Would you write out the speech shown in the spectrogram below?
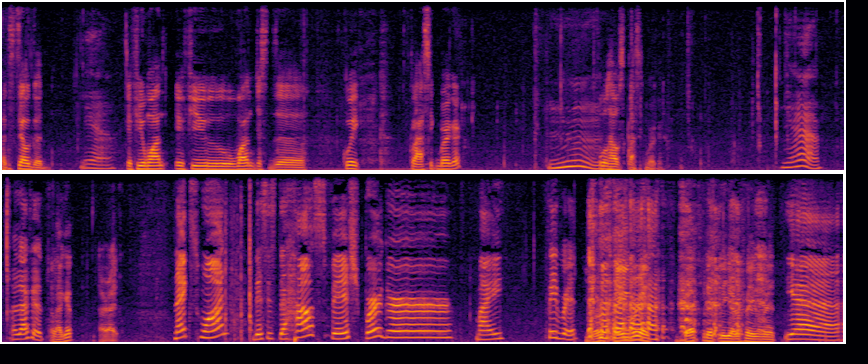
But still good. yeah. If you want, if you want just the quick classic burger, Mm. Full House classic burger. Yeah, I like it. I like it. All right. Next one, this is the house fish burger. My favorite. Your favorite. Definitely your favorite. yeah.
